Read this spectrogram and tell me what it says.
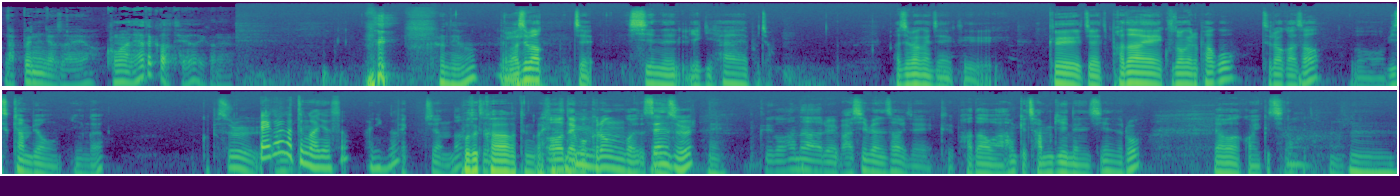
나쁜 여자예요. 그만해야 될 것 같아요 이거는. 그러네요. 네, 마지막 이제 씬을 얘기해 보죠. 마지막은 이제 그, 그 이제 바다에 구덩이를 파고 들어가서 어, 위스키 한 병인가요? 그 술. 빼갈 한 같은 거 아니었어? 아닌가? 백지였나? 보드카 같은 거. 어, 네, 뭐 음. 그런 거, 센 술. 네. 그거 하나를 마시면서 이제 그 바다와 함께 잠기는 씬으로 영화가 거의 끝이 납니다. 음. 음.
